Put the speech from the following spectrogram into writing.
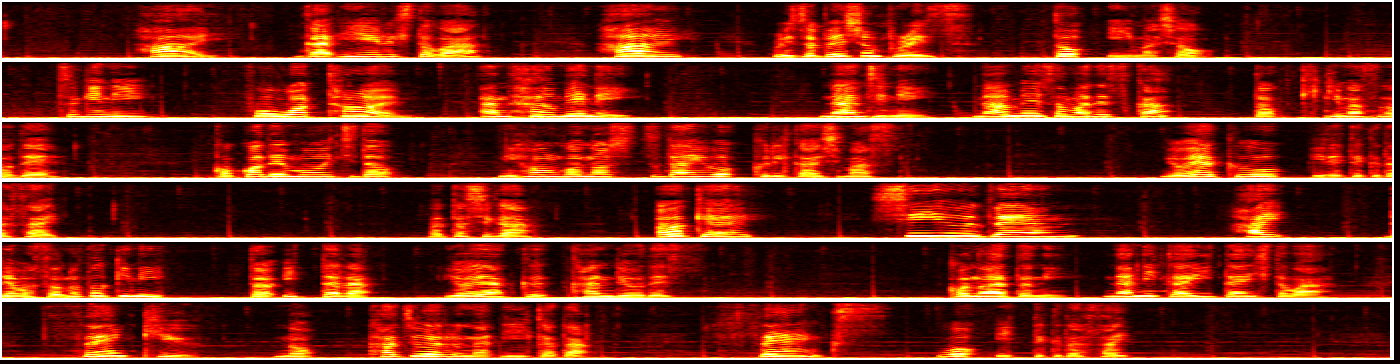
はいが言える人は Hi, reservation please と言いましょう。次に For what time and how many? 何時に何名様ですか？と聞きますので、ここでもう一度日本語の出題を繰り返します。予約を入れてください。私が OK, see you then はい、ではその時にと言ったら予約完了です。この後に何か言いたい人は Thank you のカジュアルな言い方 Thanks を言ってください。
